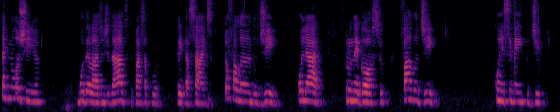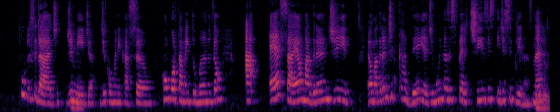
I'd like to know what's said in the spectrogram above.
tecnologia, modelagem de dados, que passa por data science. Estou falando de olhar para o negócio, falo de conhecimento de publicidade, de uhum. mídia, de comunicação, comportamento humano. Então, a, essa é uma grande é uma grande cadeia de muitas expertises e disciplinas, né? Uhum.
